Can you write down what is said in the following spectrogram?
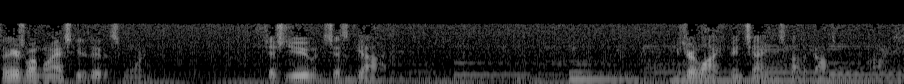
So here's what I'm going to ask you to do this morning. It's just you and it's just God. Has your life been changed by the gospel of Christ?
